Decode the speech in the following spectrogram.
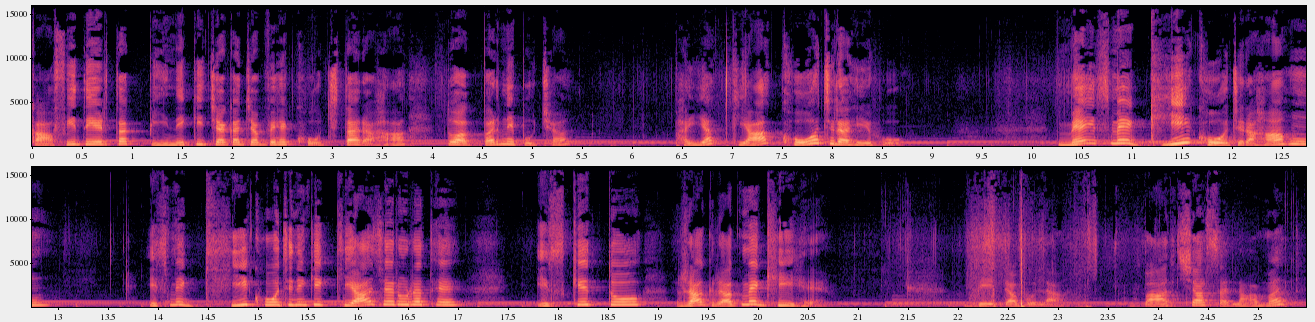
काफ़ी देर तक पीने की जगह जब वह खोजता रहा तो अकबर ने पूछा, भैया, क्या खोज रहे हो? मैं इसमें घी खोज रहा हूँ। इसमें घी खोजने की क्या ज़रूरत है? इसके तो रग रग में घी है। बेटा बोला, बादशाह सलामत,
